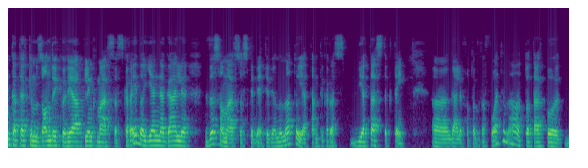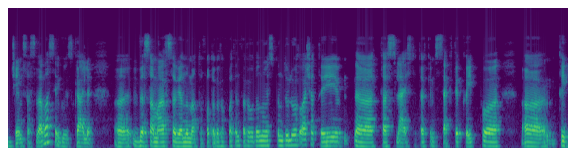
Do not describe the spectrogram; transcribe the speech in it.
kad tarkim, zondai, kurie aplink Marsą skraido, jie negali viso Marso stebėti vienu metu, jie tam tikras vietas tik tai gali fotografuoti, na, tuo tarpu Jamesas Webas, jeigu jis gali visą Marsą vienu metu fotografuoti infraraudonųjų spindulių ruožę, tai tas leistų, tarkim, sekti, kaip, kaip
